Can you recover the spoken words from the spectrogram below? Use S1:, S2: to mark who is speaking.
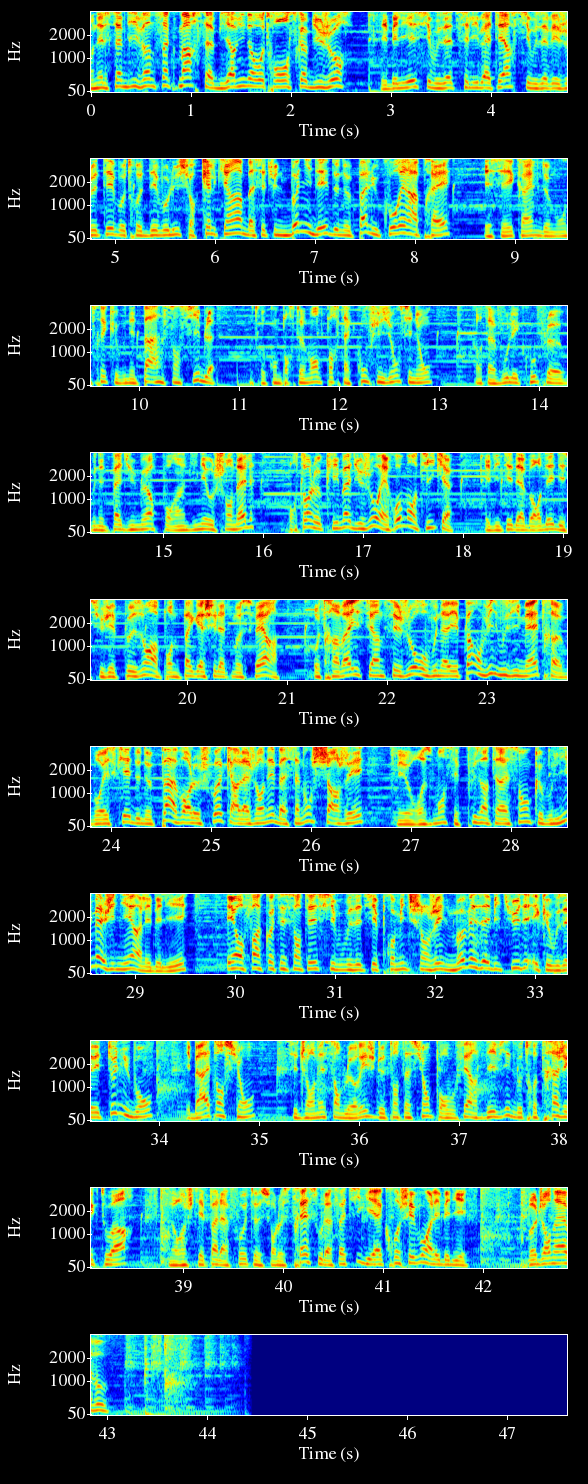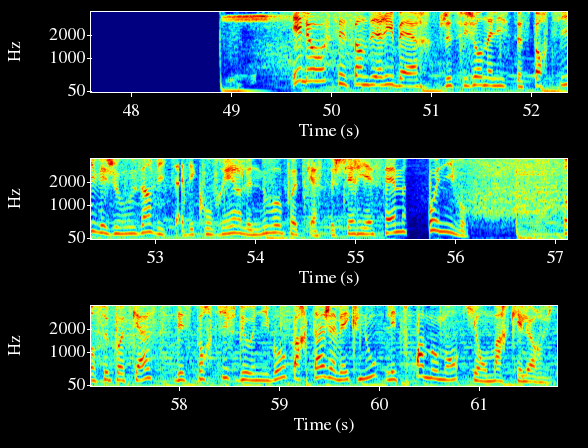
S1: On est le samedi 25 mars, bienvenue dans votre horoscope du jour. Les béliers, si vous êtes célibataire, si vous avez jeté votre dévolu sur quelqu'un, bah c'est une bonne idée de ne pas lui courir après. Essayez quand même de montrer que vous n'êtes pas insensible, votre comportement porte à confusion sinon. Quant à vous les couples, vous n'êtes pas d'humeur pour un dîner aux chandelles, pourtant le climat du jour est romantique. Évitez d'aborder des sujets pesants hein, pour ne pas gâcher l'atmosphère. Au travail, c'est un de ces jours où vous n'avez pas envie de vous y mettre, vous risquez de ne pas avoir le choix car la journée bah, s'annonce chargée, mais heureusement c'est plus intéressant que vous l'imaginiez hein, les béliers. Et enfin côté santé, si vous vous étiez promis de changer une mauvaise habitude et que vous avez tenu bon, eh ben attention, cette journée semble riche de tentations pour vous faire dévier de votre trajectoire. Ne rejetez pas la faute sur le stress ou la fatigue et accrochez-vous à les béliers. Bonne journée à vous
S2: Hello, c'est Sandy Ribert. Je suis journaliste sportive et je vous invite à découvrir le nouveau podcast Chéri FM Haut Niveau. Dans ce podcast, des sportifs de haut niveau partagent avec nous les trois moments qui ont marqué leur vie.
